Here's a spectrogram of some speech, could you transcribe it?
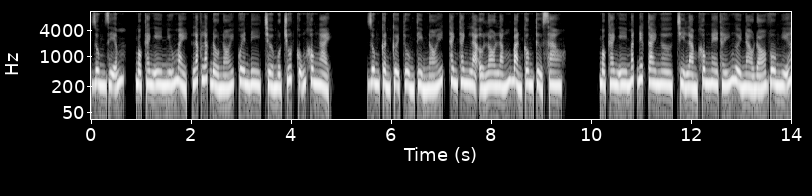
Dung diễm, Mộc Thanh Y nhíu mày, lắc lắc đầu nói quên đi, chờ một chút cũng không ngại. Dung cần cười tủm tỉm nói, Thanh Thanh là ở lo lắng bản công tử sao. Mộc Thanh Y mắt điếc tai ngơ, chỉ làm không nghe thấy người nào đó vô nghĩa.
